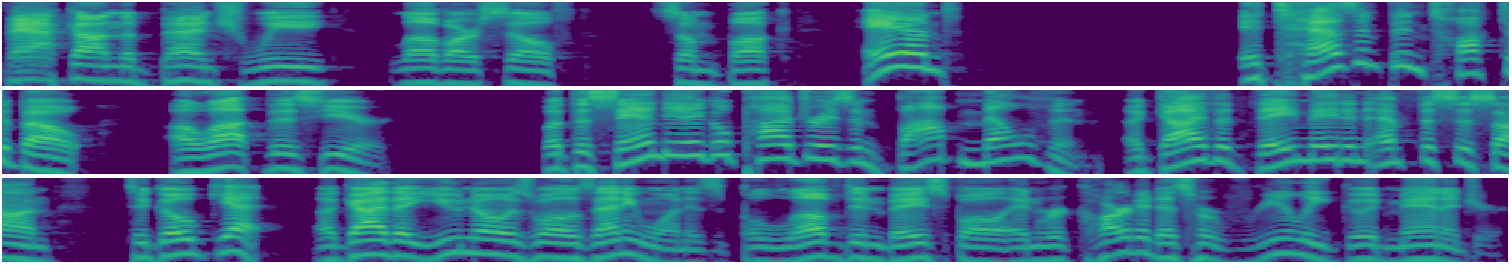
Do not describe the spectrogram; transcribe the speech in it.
back on the bench. We love ourselves some Buck. And it hasn't been talked about a lot this year, but the San Diego Padres and Bob Melvin, a guy that they made an emphasis on to go get, a guy that you know as well as anyone is beloved in baseball and regarded as a really good manager.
